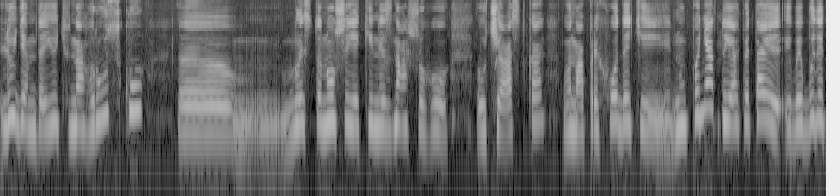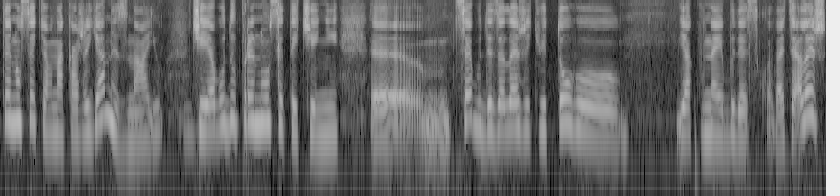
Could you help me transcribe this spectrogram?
людям дають в нагрузку. е, Листоноші, які не з нашого участка, вона приходить і ну понятно, я питаю, ви будете носити? А вона каже: Я не знаю, чи я буду приносити, чи ні. Е, Це буде залежати від того, як в неї буде складатися. Але ж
